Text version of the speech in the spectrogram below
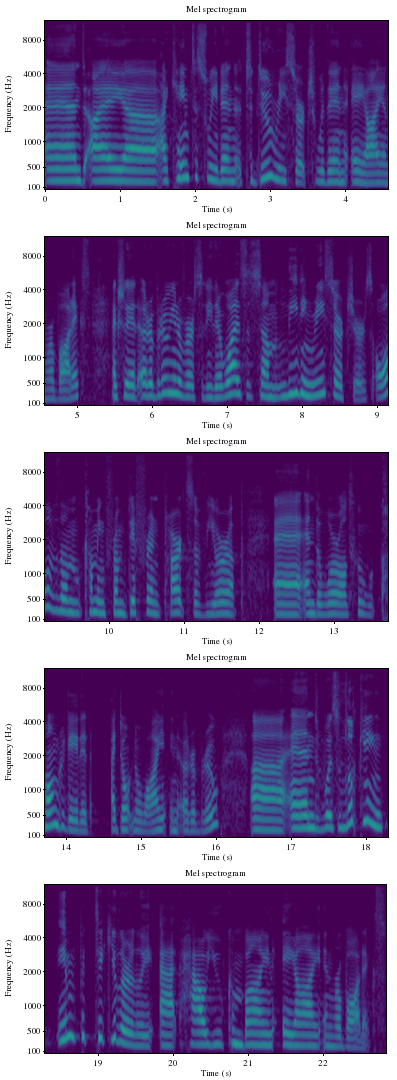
and I, uh, I came to Sweden to do research within AI and robotics. Actually, at Örebro University, there was some leading researchers, all of them coming from different parts of Europe uh, and the world, who congregated, I don't know why, in Örebro, uh, and was looking in particularly at how you combine AI and robotics.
